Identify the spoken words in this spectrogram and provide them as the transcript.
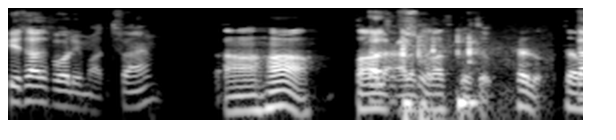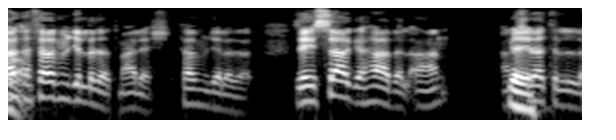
فيه ثلاث فوليومات فاهم؟ آها طالع على. ثلاث كتب. حلو تمام. ثلاث مجلدات معليش. ثلاث مجلدات. زي Saga هذا الآن أنا إيه. شريت ال-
